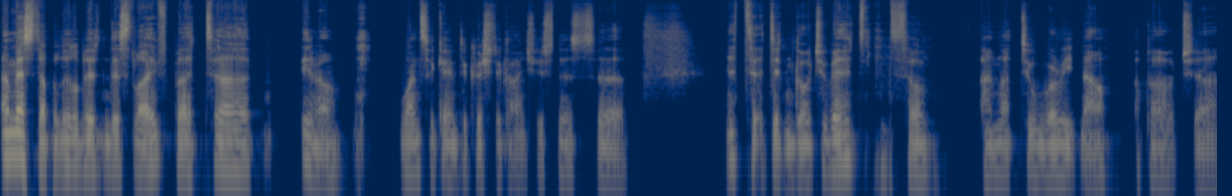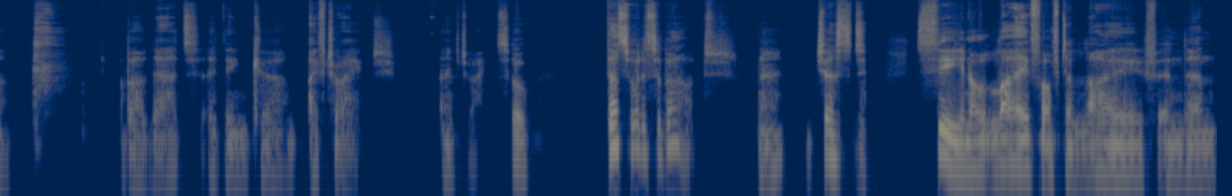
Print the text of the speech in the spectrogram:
I messed up a little bit in this life, but uh, you know, once I came to Krishna consciousness, uh, it, it didn't go too bad. So I'm not too worried now about uh, about that. I think uh, I've tried. I've tried. So that's what it's about. Right? Just see, you know, life after life, and then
